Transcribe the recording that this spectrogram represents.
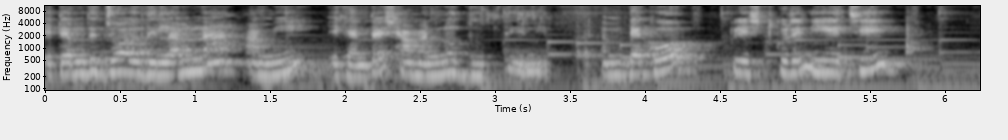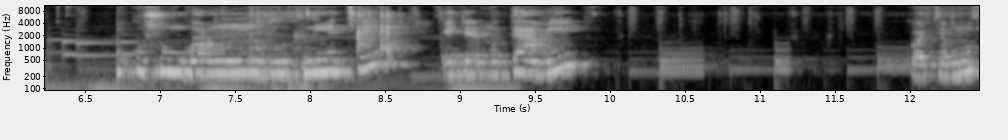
এটার মধ্যে জল দিলাম না, আমি এখানটায় সামান্য দুধ দিয়ে নিব। আমি দেখো পেস্ট করে নিয়েছি। কুসুম গরম দুধ নিয়েছি। এটার মধ্যে আমি কয় চামচ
